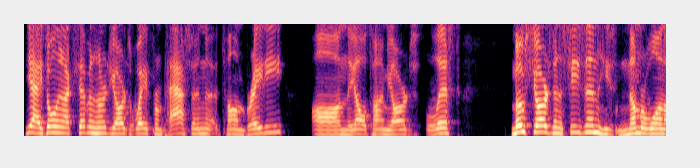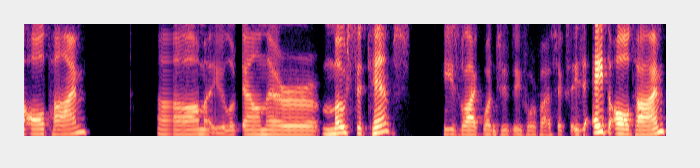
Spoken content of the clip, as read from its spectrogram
yeah, he's only like 700 yards away from passing Tom Brady on the all time yards list. Most yards in a season, he's number one all time. Um, you look down there, most attempts, he's like one, two, three, four, five, six. He's eighth all time.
